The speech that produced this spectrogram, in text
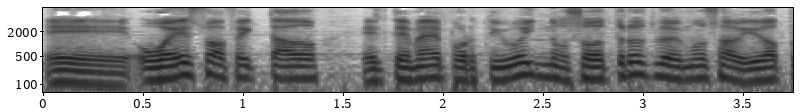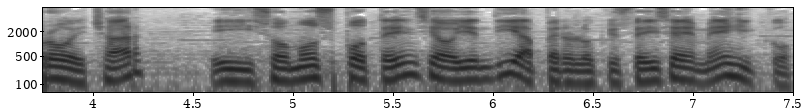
eh, o eso ha afectado el tema deportivo y nosotros lo hemos sabido aprovechar y somos potencia hoy en día, pero lo que usted dice de México,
